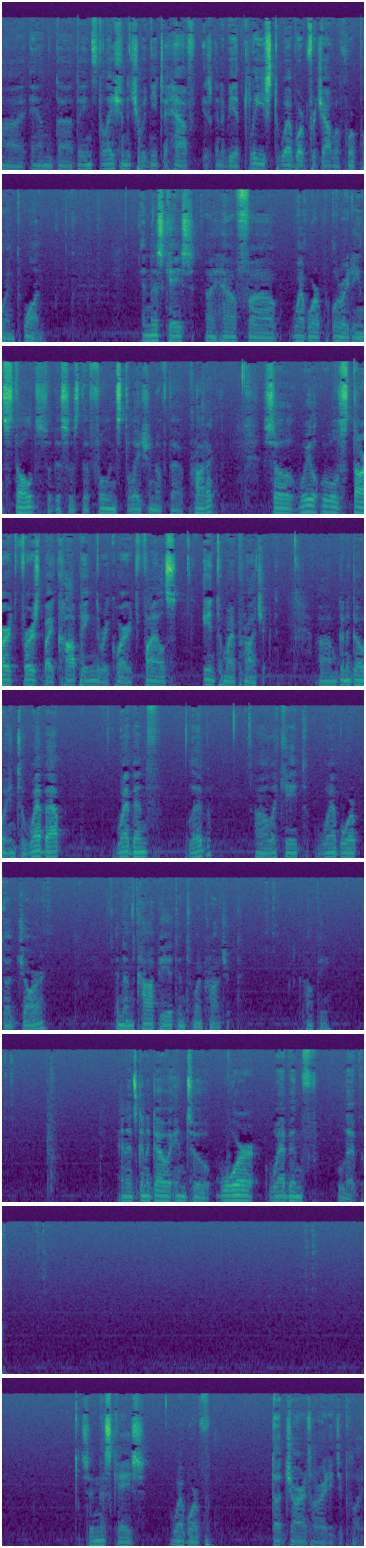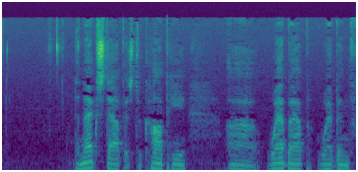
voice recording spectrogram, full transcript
Uh, and uh, the installation that you would need to have is going to be at least WebORB for Java 4.1. In this case, I have uh, WebORB already installed, so this is the full installation of the product. So we'll, we will start first by copying the required files into my project. I'm going to go into web app, webinf lib, uh, locate weborb.jar, and then copy it into my project. Copy and it's going to go into war webinf lib. So in this case, weborb.jar is already deployed. The next step is to copy uh, web app webinf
